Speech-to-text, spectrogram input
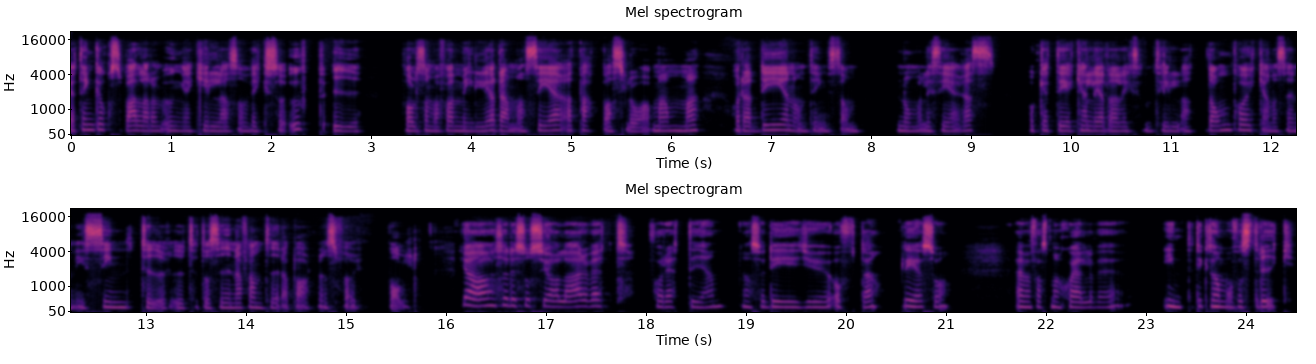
Jag tänker också på alla de unga killar som växer upp i våldsamma familjer där man ser att pappa slår mamma och där det är någonting som normaliseras och att det kan leda liksom till att de pojkarna sen i sin tur utsätter sina framtida partners för våld. Ja, så det sociala arvet får rätt igen. Alltså det är ju ofta det är så. Även fast man själv eh, inte tyckte om att få stryk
